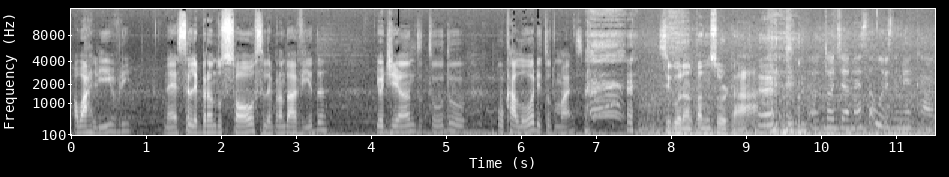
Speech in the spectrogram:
ao ar livre, né? Celebrando o sol, celebrando a vida e odiando tudo, o calor e tudo mais. Segurando para não surtar. É. Eu tô odiando essa luz na minha cara.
